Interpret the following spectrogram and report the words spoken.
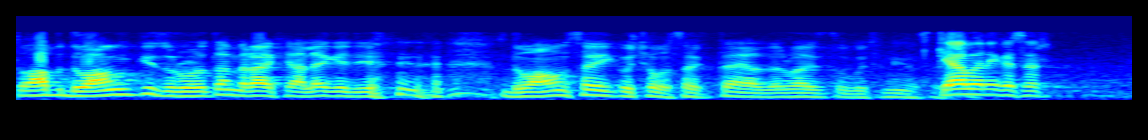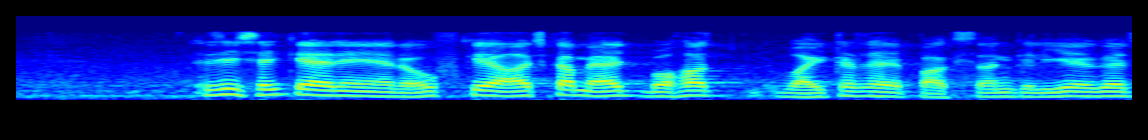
तो अब दुआओं की ज़रूरत है मेरा ख्याल है कि जी दुआओं से ही कुछ हो सकता है अदरवाइज़ तो कुछ नहीं हो सकता। क्या बनेगा सर? जी सही कह रहे हैं रऊफ़ कि आज का मैच बहुत वाइटल है पाकिस्तान के लिए। अगर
